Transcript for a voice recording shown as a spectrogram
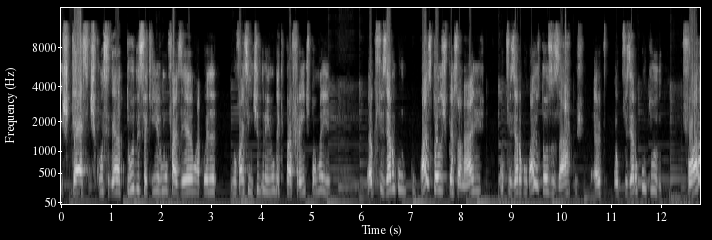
esquece, desconsidera tudo isso aqui e vamos fazer uma coisa não faz sentido nenhum daqui para frente, toma aí. É o que fizeram com, com, quase todos os personagens, é o que fizeram com quase todos os arcos, é o que, é o que fizeram com tudo. Fora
